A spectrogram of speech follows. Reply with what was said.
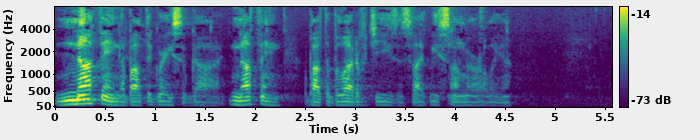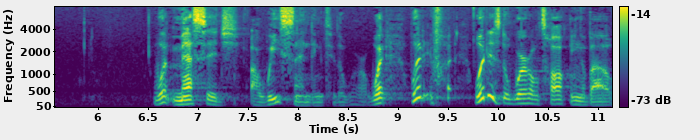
Nothing about the grace of God, nothing about the blood of Jesus, like we sung earlier. What message are we sending to the world? What, what, what, what is the world talking about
